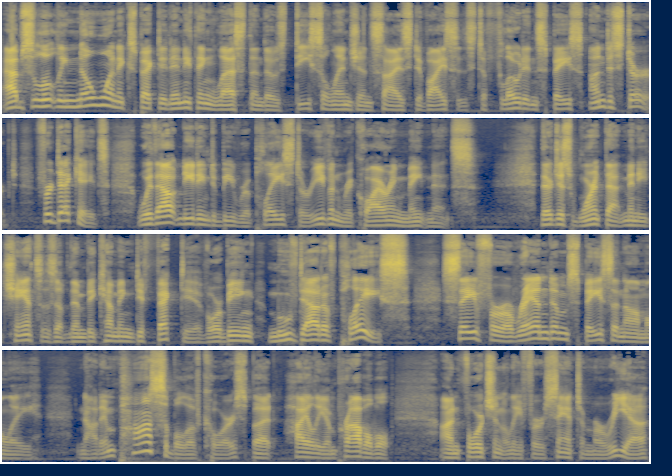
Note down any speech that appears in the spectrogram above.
Absolutely no one expected anything less than those diesel engine sized devices to float in space undisturbed for decades without needing to be replaced or even requiring maintenance. There just weren't that many chances of them becoming defective or being moved out of place, save for a random space anomaly. Not impossible, of course, but highly improbable. Unfortunately for Santa Maria,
